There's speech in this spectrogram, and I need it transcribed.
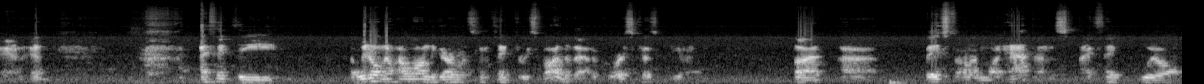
and and I think the we don't know how long the government's going to take to respond to that, of course, because you know, but uh, based on what happens, I think we'll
